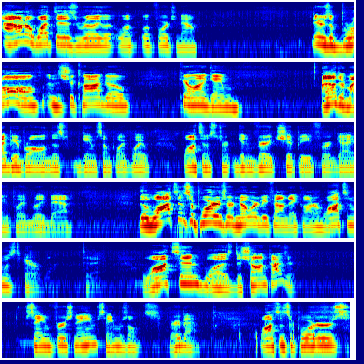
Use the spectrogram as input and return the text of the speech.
I don't know what this really look look forward to now. There's a brawl in the Chicago Carolina game. I thought there might be a brawl in this game at some point. Boy, Watson's getting very chippy for a guy who played really bad. The Watson supporters are nowhere to be found today, Connor. Watson was terrible today. Watson was DeShone Kizer. Same first name, same results. Very bad. Watson supporters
